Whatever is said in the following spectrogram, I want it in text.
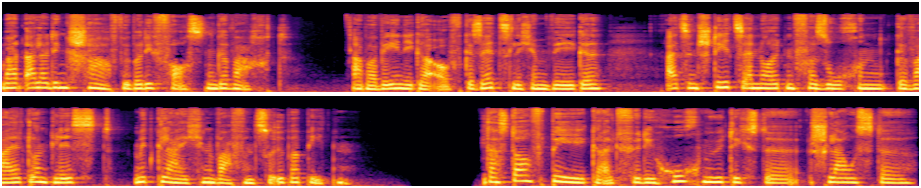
ward allerdings scharf über die Forsten gewacht, aber weniger auf gesetzlichem Wege, als in stets erneuten Versuchen, Gewalt und List mit gleichen Waffen zu überbieten. Das Dorf B galt für die hochmütigste, schlauste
